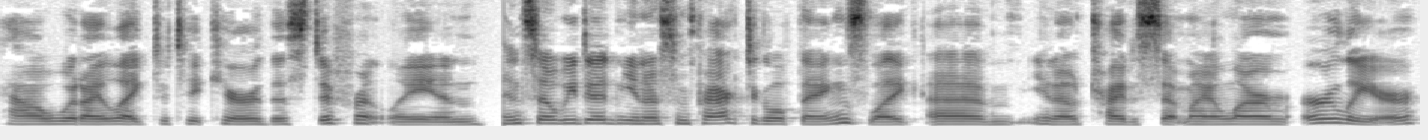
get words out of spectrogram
how would I like to take care of this differently? And, and so we did, you know, some practical things like, um, you know, try to set my alarm earlier.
